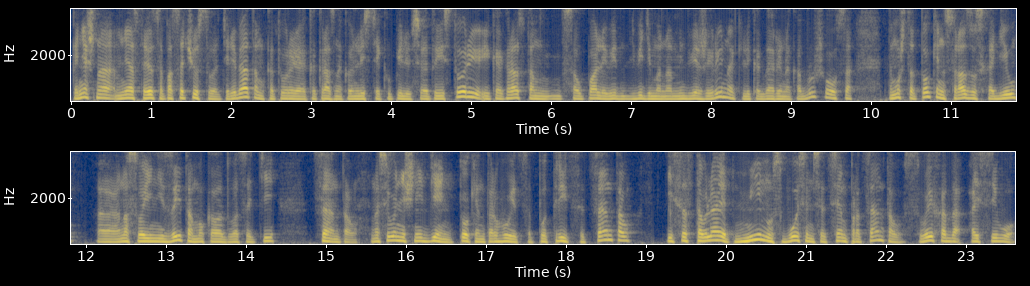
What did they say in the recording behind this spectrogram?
Конечно, мне остается посочувствовать ребятам, которые как раз на CoinList купили всю эту историю и как раз там совпали, видимо, на медвежий рынок или когда рынок обрушивался, потому что токен сразу сходил э, на свои низы, там около 20 центов. На сегодняшний день токен торгуется по 30 центов, и составляет минус 87% с выхода ICO.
